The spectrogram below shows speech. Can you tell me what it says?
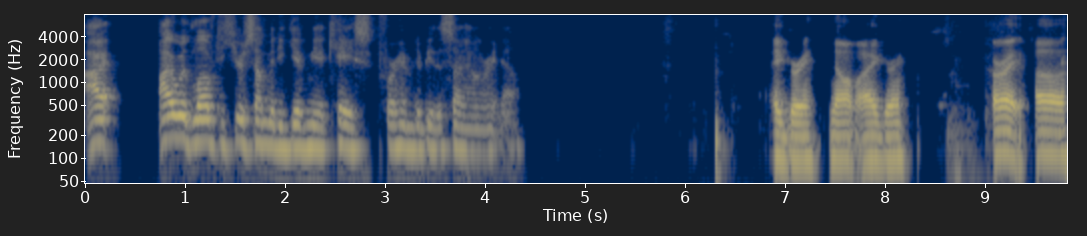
I I would love to hear somebody give me a case for him to be the Cy Young right now. I agree. No, I agree. All right. Uh,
